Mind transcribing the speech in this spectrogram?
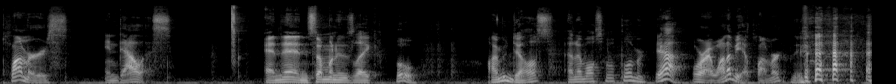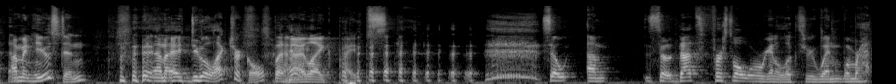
plumbers in Dallas. And then someone who's like, "Oh, I'm in Dallas, and I'm also a plumber." Yeah, or I want to be a plumber. I'm in Houston, and I do electrical. But And hey. I like pipes. so um, so that's first of all what we're going to look through when when we're ha-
